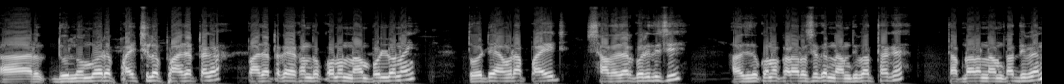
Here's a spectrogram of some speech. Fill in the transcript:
আর দুই নম্বরে প্রাইজ ছিল পাঁচ হাজার টাকা। পাঁচ হাজার টাকা এখন তো কোনো নাম পড়ল নাই। তো ওইটাই আমরা প্রাইজ সাত হাজার করে দিছি। আর যদি কোনো কাড়া রসিকের নাম দিবার থাকে, তা আপনারা নামটা দিবেন।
